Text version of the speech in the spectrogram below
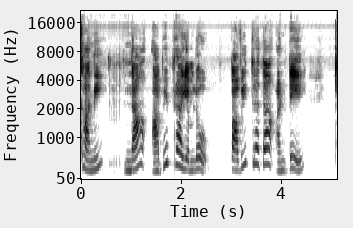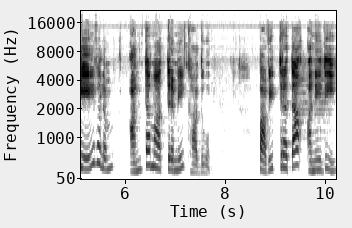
కానీ నా అభిప్రాయంలో పవిత్రత అంటే కేవలం అంత మాత్రమే కాదు. పవిత్రత అనేది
